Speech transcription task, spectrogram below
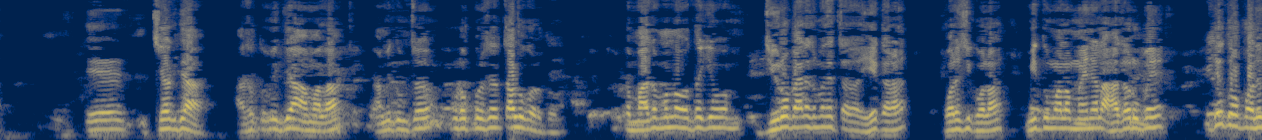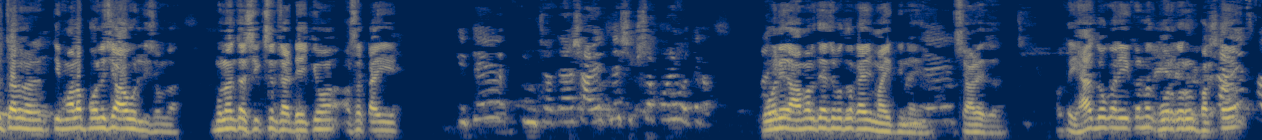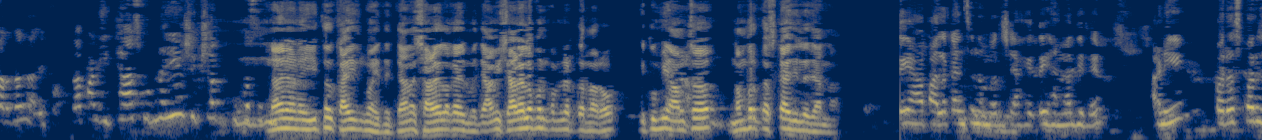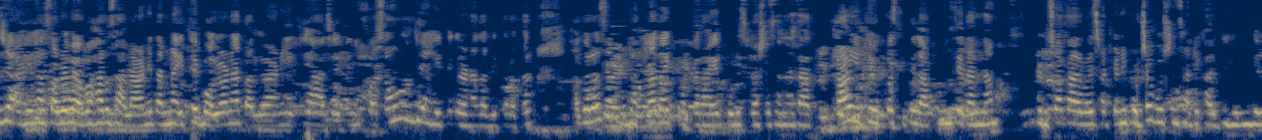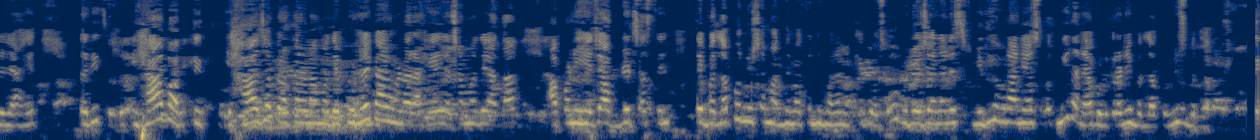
ते चेक द्या. असं तुम्ही द्या आम्हाला. आम्ही तुमचं पुढं प्रोसेस चालू करतो. तर माझं म्हणणं होतं की झिरो बॅलन्समध्ये च- हे करा. पॉलिसी खोला. मी तुम्हाला महिन्याला हजार रुपये देतो पॉलिसी चालू करा ती मला पॉलिसी आवडली समजा. मुलांच्या शिक्षणासाठी किंवा असं काही. इथे तुमच्या त्या शाळेतले शिक्षक कोणी होते का? कोणी आम्हाला त्याच्याबद्दल काही माहिती नाही शाळेचं. फक्त ह्याच लोकांनी इकडनं फोन करून फक्त शाळेत स्पर्धा झाली फक्त पण इथे आज कुठलेही शिक्षक उपस्थित नाही नाही नाही इथं काहीच माहिती नाही. त्यांना शाळेला काहीच माहिती आम्ही शाळेला पण कंप्लेंट करणार आहोत की तुम्ही आमचा नंबर कसं काय दिले त्यांना? ते ह्या पालकांचे नंबर जे आहे ते ह्यांना दिले. आणि परस्पर जे आहे हा सगळा व्यवहार झाला आणि त्यांना इथे बोलवण्यात आलं आणि इथे आज त्यांनी फसवणूक जी आहे ती करण्यात आली खरं तर. हा खरंच धक्कादायक प्रकार आहे. पोलीस प्रशासनाने तात्काळ इथे उपस्थिती दाखवून ते त्यांना पुढच्या कारवाईसाठी आणि पुढच्या गोष्टींसाठी खालती घेऊन गेलेले आहेत. तरीच ह्या बाबतीत ह्या ज्या प्रकरणामध्ये पुढे काय होणार आहे याच्यामध्ये आता आपण हे जे अपडेट्स असतील ते बदलापूर न्यूजच्या माध्यमातून तुम्हाला नक्की पोहोचवू. व्हिडिओ जर्नलिस्ट निधी उमराणी यासोबत मी धन्या कुलकर्णी बदलापूर न्यूज बदलापूर.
